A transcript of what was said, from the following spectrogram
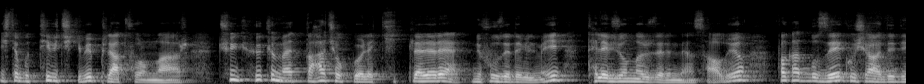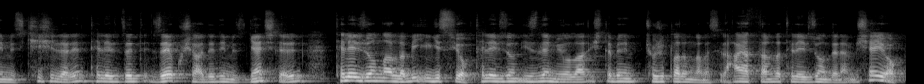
işte bu Twitch gibi platformlar. Çünkü hükümet daha çok böyle kitlelere nüfuz edebilmeyi televizyonlar üzerinden sağlıyor. Fakat bu Z kuşağı dediğimiz kişilerin, Z kuşağı dediğimiz gençlerin televizyonlarla bir ilgisi yok. Televizyon izlemiyorlar. İşte benim çocuklarım da mesela hayatlarında televizyon denen bir şey yok.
